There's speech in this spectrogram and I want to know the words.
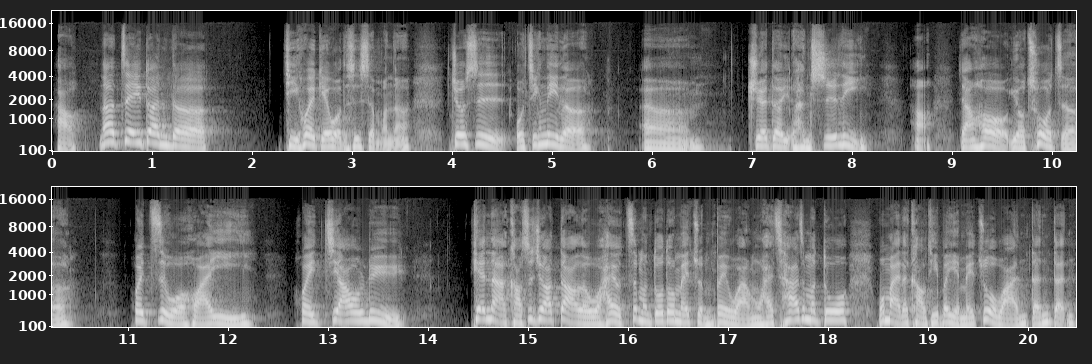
好，那这一段的体会给我的是什么呢？就是我经历了，呃，觉得很吃力，好，然后有挫折，会自我怀疑，会焦虑。天哪，考试就要到了，我还有这么多都没准备完，我还差这么多，我买的考题本也没做完，等等，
